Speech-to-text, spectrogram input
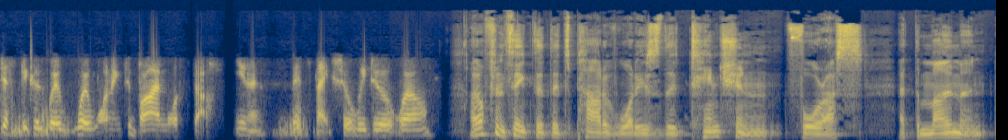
just because we're, we're wanting to buy more stuff. You know, let's make sure we do it well. I often think that that's part of what is the tension for us at the moment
